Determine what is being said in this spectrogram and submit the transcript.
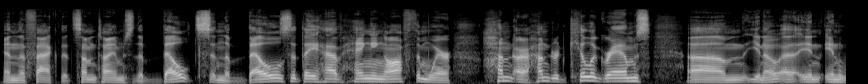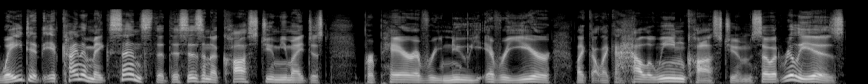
and the fact that sometimes the belts and the bells that they have hanging off them weigh 100 kilograms, um, you know, uh, in, in weight, it, it kind of makes sense that this isn't a costume you might just prepare every new every year like a, like a Halloween costume. So it really is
